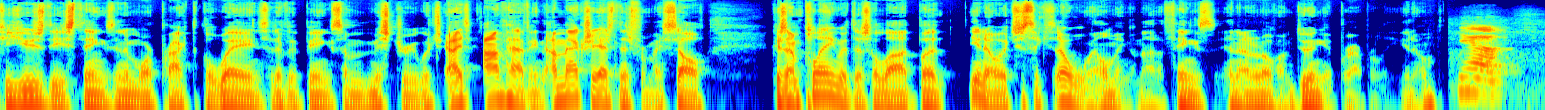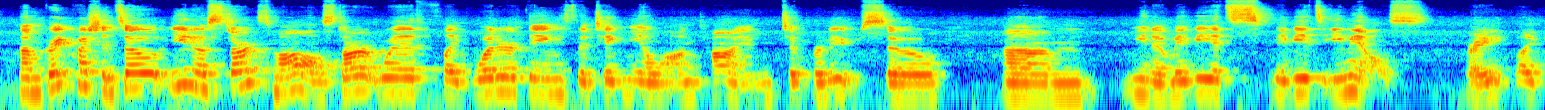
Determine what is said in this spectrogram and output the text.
to use these things in a more practical way instead of it being some mystery, which I, I'm having. I'm actually asking this for myself because I'm playing with this a lot, but you know, it's just like an overwhelming amount of things, and I don't know if I'm doing it properly. You know, Yeah. Um, great question. So, you know, start small. Start with like, what are things that take me a long time to produce? So, um, you know, maybe it's maybe it's emails, right? Like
